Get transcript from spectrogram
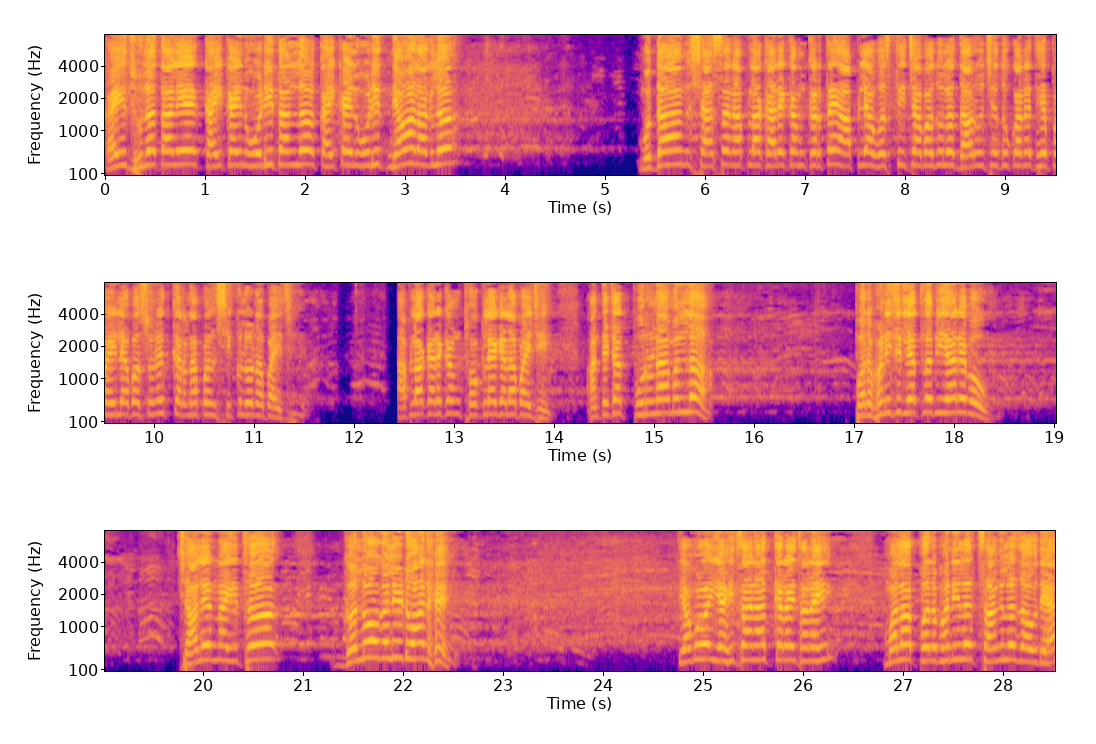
काही झुलत आले काही काही ओढीत आणलं काही काही ओढीत न्यावं लागलं. मुद्दाम शासन आपला कार्यक्रम करतंय आपल्या वस्तीच्या बाजूला दारूचे दुकान आहेत हे पहिल्यापासून आहेत कारण पण शिकलो ना पाहिजे. आपला कार्यक्रम ठोकला गेला पाहिजे. आणि त्याच्यात पूर्णा म्हणलं परभणी जिल्ह्यातलं बिहार आहे भाऊ. चालेल ना इथं गलोगली डॉन आहे. त्यामुळं याहीचा नाद करायचा नाही. मला परभणीला चांगलं जाऊ द्या.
